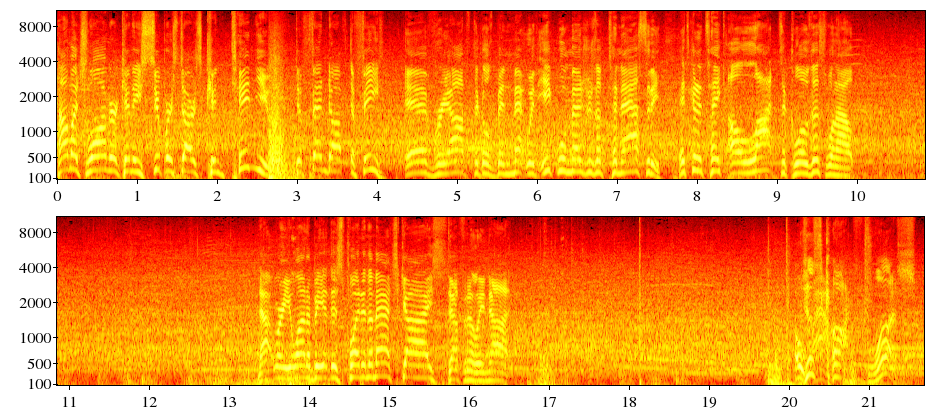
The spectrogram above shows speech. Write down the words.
How much longer can these superstars continue to fend off defeat? Every obstacle's been met with equal measures of tenacity. It's going to take a lot to close this one out. Not where you want to be at this point in the match, guys. Definitely not. Oh, Just wow. caught flush.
